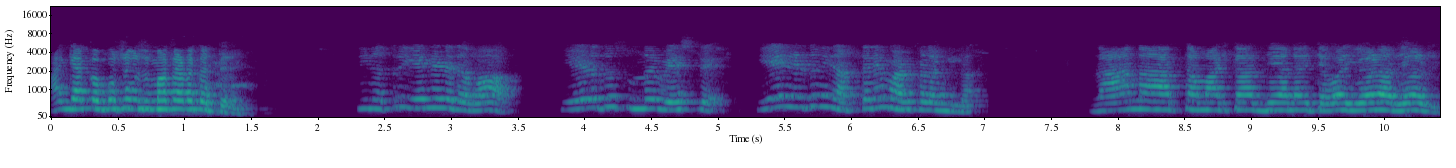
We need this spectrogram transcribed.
ಹಂಗ್ಯಾಕ ಯಾಕೆ ಗುಸು ಗುಸು ಮಾತಾಡಕತ್ತೀರಿ? ನೀನ್ ಹತ್ರ ಏನ್ ಹೇಳಿದವ? ಹೇಳದು ಸುಮ್ಮನೆ ವೇಸ್ಟೆ ಏನ್ ಹೇಳಿದ್ರು ನೀನ್ ಅರ್ಥನೇ ಮಾಡ್ಕೊಳಂಗಿಲ್ಲ. ನಾನು ಅರ್ಥ ಮಾಡ್ಕೊಂಡ್ ಏನೈತೆವ ಹೇಳೋದು ಹೇಳ್ರಿ.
